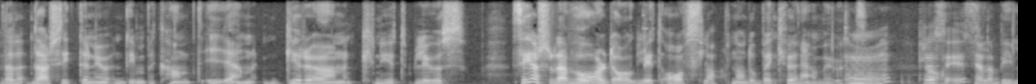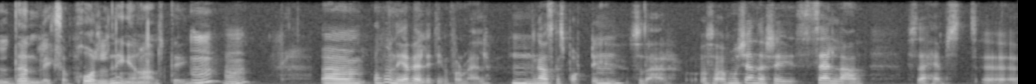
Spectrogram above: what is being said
Där, där sitter nu din bekant i en grön knytblus ser sådär vardagligt avslappnad och bekväm ut. Mm, precis. Ja, hela bilden, liksom, hållningen och allting. Mm, mm. Um, och hon är väldigt informell, mm. ganska sportig. Mm. Sådär. Och så, hon känner sig sällan så hemskt uh,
